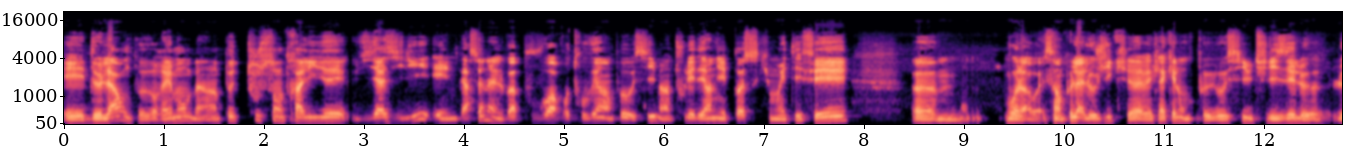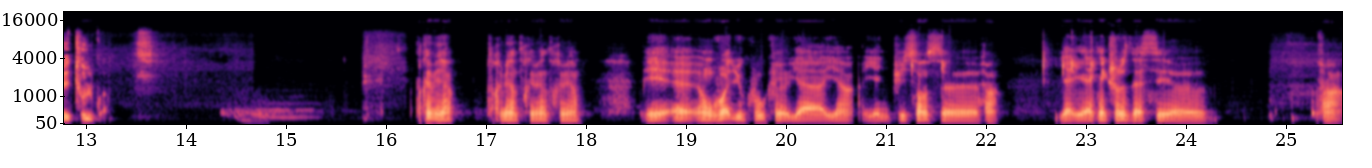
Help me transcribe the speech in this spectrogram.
Et de là, on peut vraiment ben, un peu tout centraliser via Zilly et une personne, elle va pouvoir retrouver un peu aussi ben, tous les derniers posts qui ont été faits. Voilà, ouais, c'est un peu la logique avec laquelle on peut aussi utiliser le, le tool. Quoi. Très bien, très bien, très bien, très bien. Et euh, on voit du coup qu'il y a, y, y a, une puissance, euh, enfin, il, y a, quelque chose d'assez. Euh, enfin,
